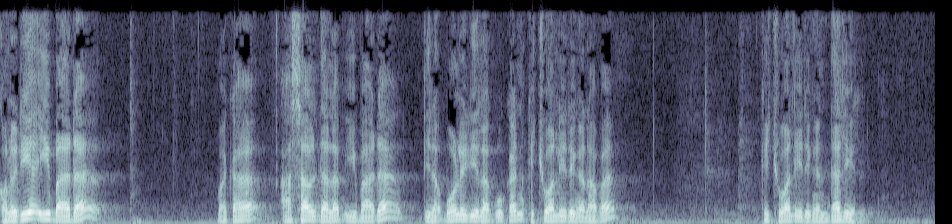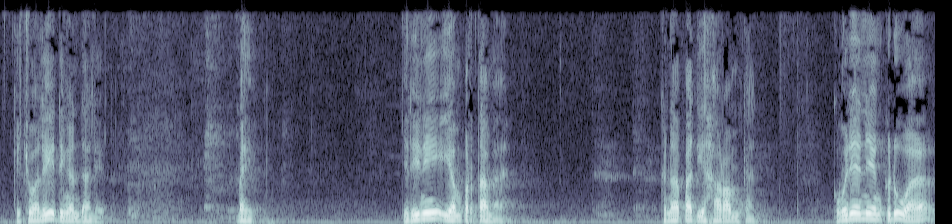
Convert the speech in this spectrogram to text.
kalau dia ibadah, maka asal dalam ibadah tidak boleh dilakukan kecuali dengan apa? Kecuali dengan dalil. Kecuali dengan dalil. Baik. Jadi ini yang pertama. Kenapa diharamkan? Kemudian yang kedua,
